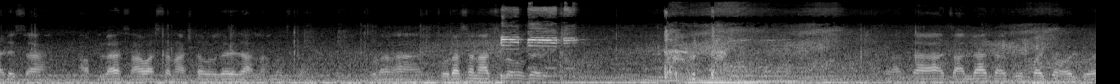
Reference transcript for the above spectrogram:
साडेसहा आपला सहा वाजता नाश्ता वगैरे झाला मस्त थोडा ना थोडासा नाचलो वगैरे. आता चाललं आता गोपाळच्या हॉल्टवर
